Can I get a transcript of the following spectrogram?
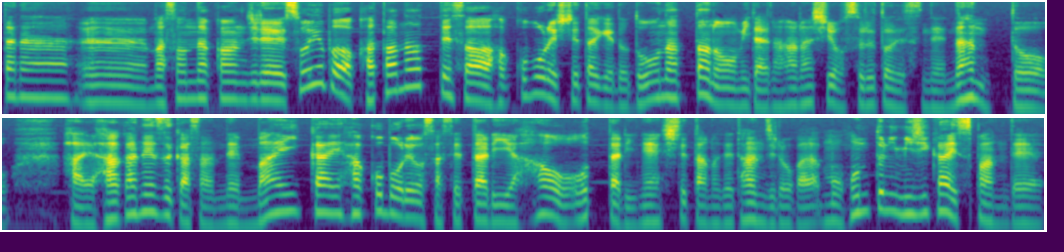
たな。うん、まあ、そんな感じで、そういえば刀ってさ、箱ぼれしてたけどどうなったの？みたいな話をするとですね、なんと、はい、鋼塚さんね、毎回箱ぼれをさせたり、歯を折ったりね、してたので、炭治郎がもう本当に短いスパンで、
